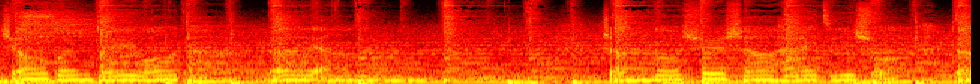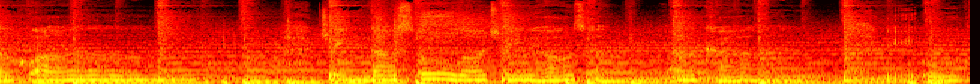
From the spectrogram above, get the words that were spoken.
酒馆对我打了烊，承诺是小孩子说的谎，请告诉我今后怎么看，你无关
